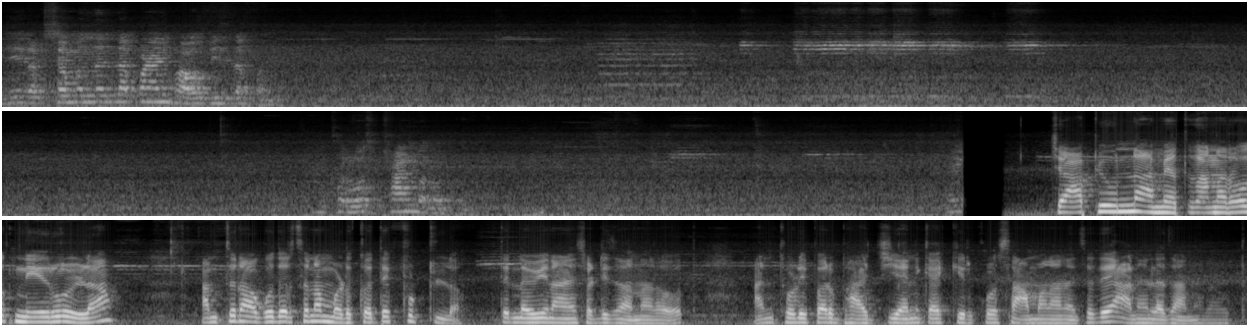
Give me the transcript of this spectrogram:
म्हणजे रक्षाबंधनला पण आणि भाऊबीजला पण. खरवस छान बनवते. चहा पिऊन ना आम्ही आता जाणार आहोत नेरूळला. आमचं ना अगोदरचं ना मडकं ते फुटलं. ते नवीन आणण्यासाठी जाणार आहोत. आणि थोडीफार भाजी आणि काय किरकोळ सामान आणायचं ते आणायला जाणार आहोत.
